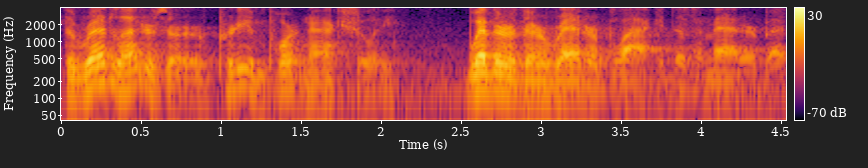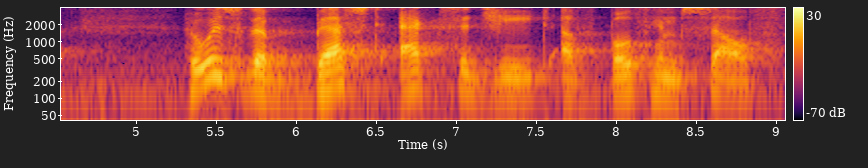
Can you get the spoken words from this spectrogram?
The red letters are pretty important, actually. Whether they're red or black, it doesn't matter. But who is the best exegete of both himself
